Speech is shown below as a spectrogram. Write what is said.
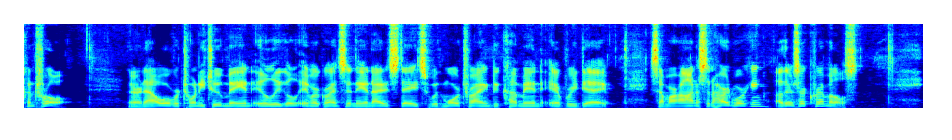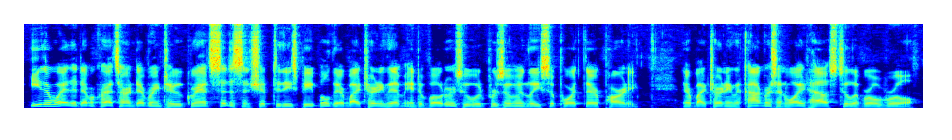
Control. There are now over 22 million illegal immigrants in the United States, with more trying to come in every day. Some are honest and hardworking, others are criminals. Either way, the Democrats are endeavoring to grant citizenship to these people, thereby turning them into voters who would presumably support their party, thereby turning the Congress and White House to liberal rule.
